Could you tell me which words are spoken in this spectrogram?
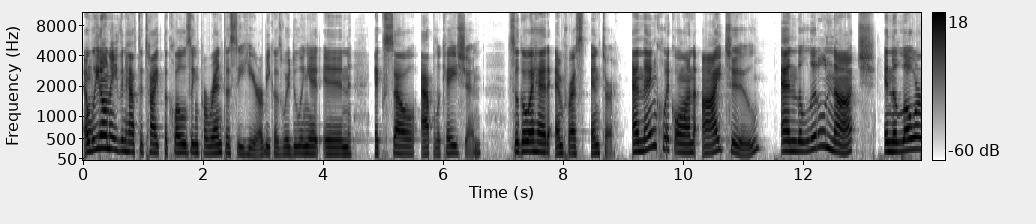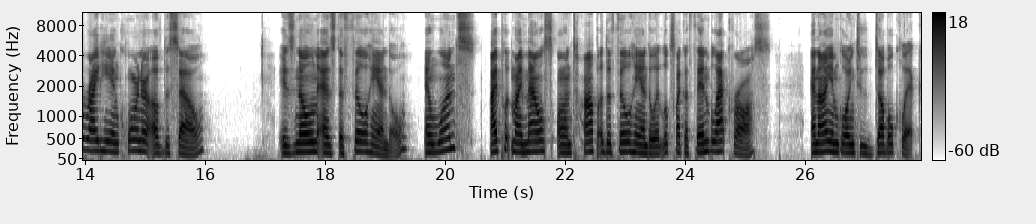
And we don't even have to type the closing parenthesis here because we're doing it in Excel application. So go ahead and press enter. And then click on I2 and the little notch in the lower right hand corner of the cell is known as the fill handle. And once I put my mouse on top of the fill handle, it looks like a thin black cross. and I am going to double click.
